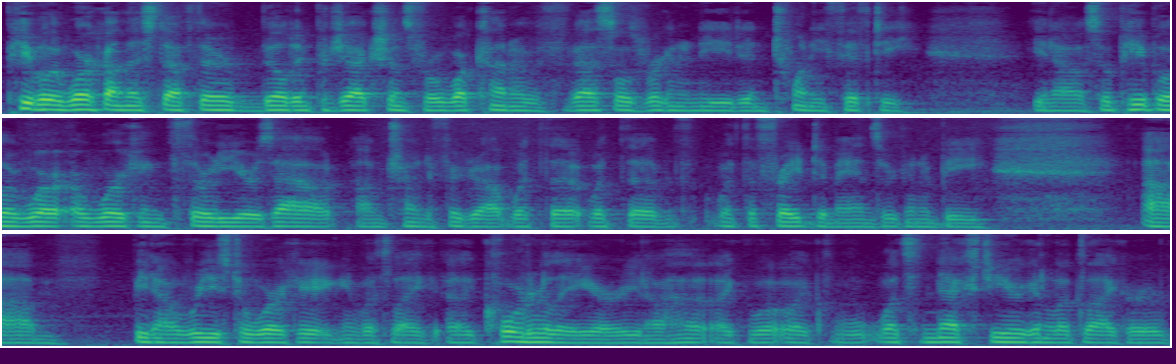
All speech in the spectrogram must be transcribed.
people that work on this stuff they're building projections for what kind of vessels we're going to need in 2050 you know so people are, are working 30 years out on trying to figure out what the what the what the freight demands are going to be. Um, you know we're used to working with like a quarterly or you know like like what's next year going to look like or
